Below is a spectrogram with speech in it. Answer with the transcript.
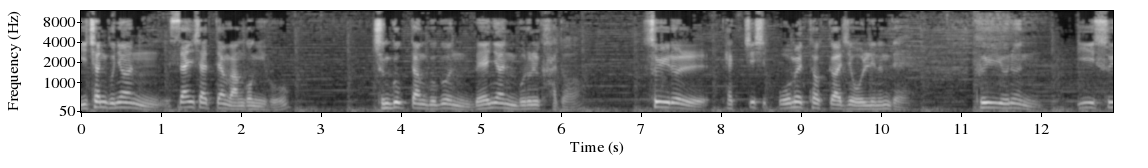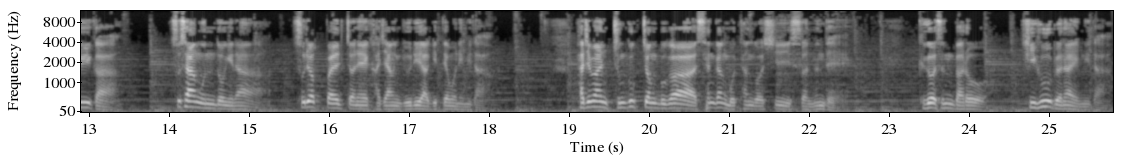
2009년 산샤댐 완공 이후 중국 당국은 매년 물을 가둬 수위를 175m까지 올리는데 그 이유는 이 수위가 수상운동이나 수력발전에 가장 유리하기 때문입니다. 하지만 중국 정부가 생각 못한 것이 있었는데 그것은 바로 기후변화입니다.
